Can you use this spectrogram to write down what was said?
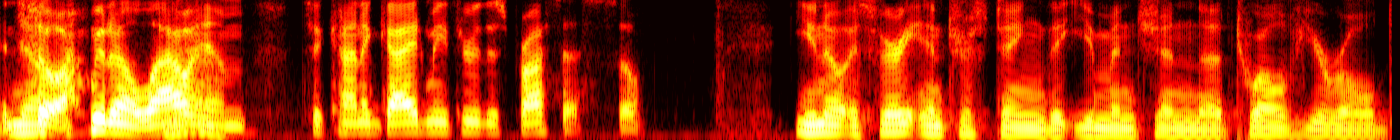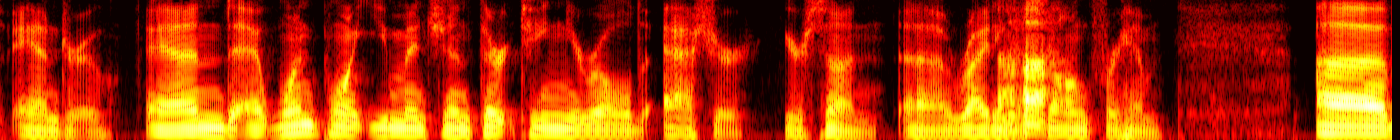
and no, so I'm going to allow yeah. Him to kind of guide me through this process. So. You know, it's very interesting that you mentioned 12 year old Andrew. And at one point, you mentioned 13 year old Asher, your son, uh, writing uh-huh. a song for him. Uh,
